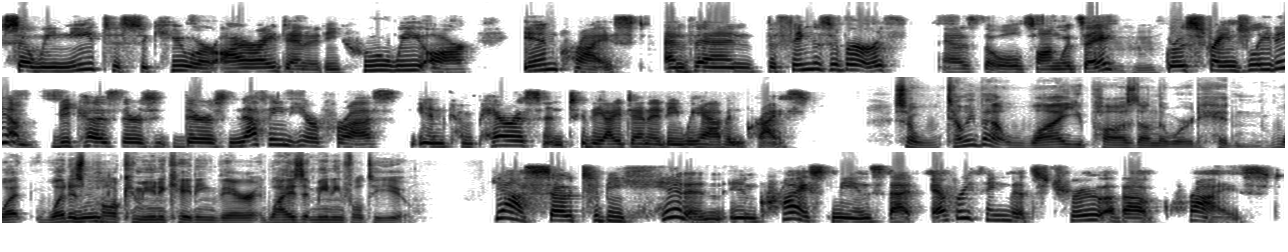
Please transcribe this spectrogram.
So we need to secure our identity, who we are in Christ, and then the things of earth, as the old song would say, mm-hmm. grow strangely dim because there's there's nothing here for us in comparison to the identity we have in Christ. So tell me about why you paused on the word hidden. What what is mm. Paul communicating there and why is it meaningful to you? Yeah, so to be hidden in Christ means that everything that's true about Christ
